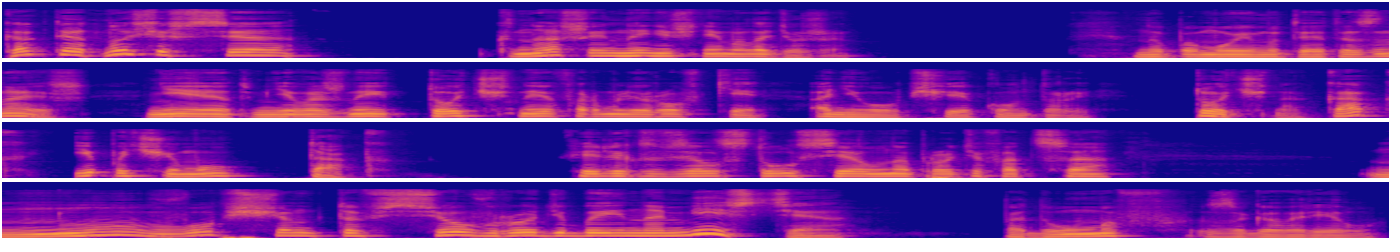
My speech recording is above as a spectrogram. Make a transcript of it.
Как ты относишься к нашей нынешней молодежи? Но, по-моему, ты это знаешь. Нет, мне важны точные формулировки, а не общие контуры. Точно, как и почему так. Феликс взял стул, сел напротив отца. «Ну, в общем-то, все вроде бы и на месте», Подумав, заговорил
